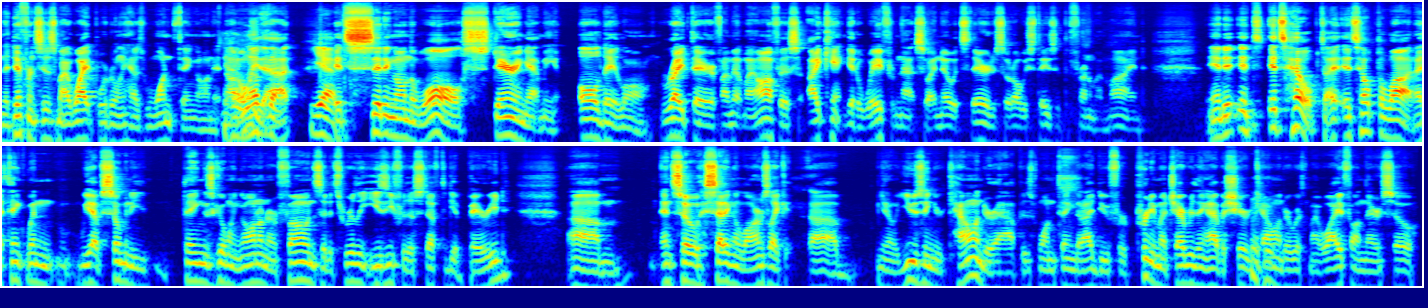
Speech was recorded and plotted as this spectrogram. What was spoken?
and the difference is my whiteboard only has one thing on it not only love that, Yeah. it's sitting on the wall staring at me all day long right there if i'm at my office i can't get away from that so i know it's there so it always stays at the front of my mind and it, it's it's helped it's helped a lot i think when we have so many things going on on our phones that it's really easy for this stuff to get buried. Um, and so setting alarms like uh, you know using your calendar app is one thing that i do for pretty much everything. I have a shared Mhm. calendar with my wife on there so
